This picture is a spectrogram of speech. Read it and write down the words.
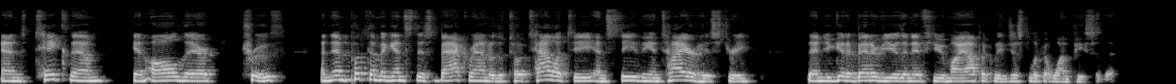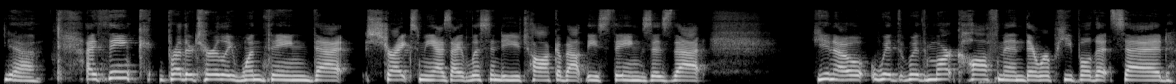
and take them in all their truth and then put them against this background of the totality and see the entire history, then you get a better view than if you myopically just look at one piece of it. Yeah. I think, Brother Turley, one thing that strikes me as I listen to you talk about these things is that, you know, with, with Mark Hofmann, there were people that said,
